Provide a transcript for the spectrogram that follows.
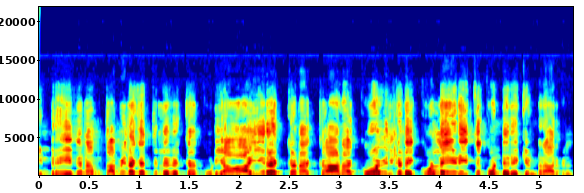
இன்றைய தினம் தமிழகத்தில் இருக்கக்கூடிய ஆயிரக்கணக்கான கோவில்களை கொள்ளையடித்துக் கொண்டிருக்கின்றார்கள்.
